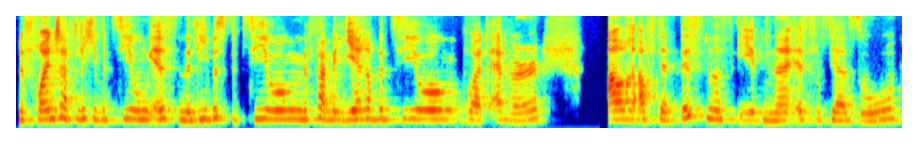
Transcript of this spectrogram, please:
eine freundschaftliche Beziehung ist, eine Liebesbeziehung, eine familiäre Beziehung, whatever. Auch auf der Business-Ebene ist es ja so,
